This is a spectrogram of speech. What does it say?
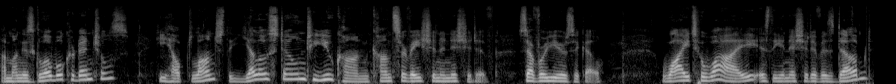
Among his global credentials, he helped launch the Yellowstone to Yukon Conservation Initiative several years ago. Y to Y, as the initiative is dubbed,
